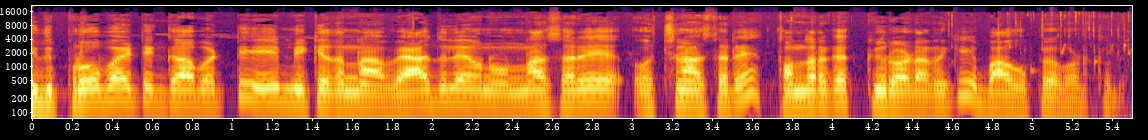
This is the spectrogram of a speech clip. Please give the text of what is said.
ఇది ప్రోబయోటిక్ కాబట్టి మీకు ఏదైనా వ్యాధులు ఏమైనా ఉన్నా సరే వచ్చినా సరే తొందరగా క్యూర్ అవడానికి బాగా ఉపయోగపడుతుంది.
